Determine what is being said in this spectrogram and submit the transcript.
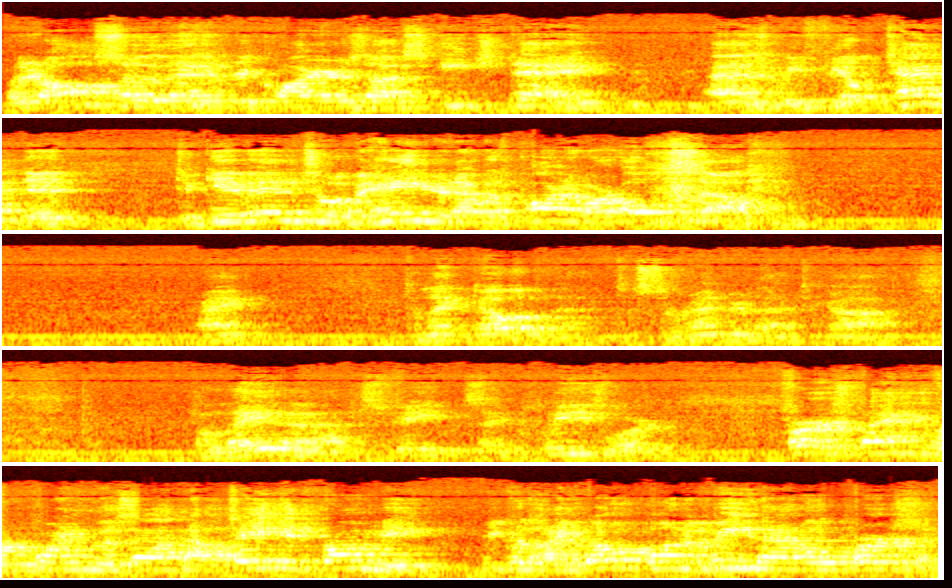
But it also then requires us each day, as we feel tempted to give in to a behavior that was part of our old self, right? To let go of that, to surrender that to God. To lay them at His feet and say, Please, Lord, first, thank you for pointing this out. Now take it from me because I don't want to be that old person.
